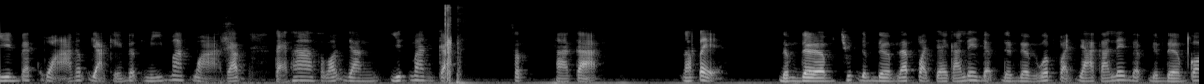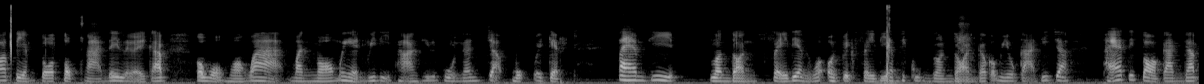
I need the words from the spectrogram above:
ยืนแบ็คขวาครับอยากเห็นแบบนี้มากกว่าครับแต่ถ้าสล็อตยังยึดมั่นกับสอากาศนักเตะเดิมๆชุดเดิมๆและปัจจัยการเล่นแบบเดิมๆหรือว่าปรัชญาการเล่นแบบเดิมๆก็เตรียมตัวตกงานได้เลยครับเพราะผมมองว่ามันมองไม่เห็นวิถีทางที่ลิเวอร์พูลนั้นจะบุกไปเก็บ แต้มที่ลอนดอนสเตเดียมหรือว่าโอลิมปิกสเตเดียมที่กรุงลอนดอนก็มีโอกาสที่จะ แพ้ติดต่อกันครับ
